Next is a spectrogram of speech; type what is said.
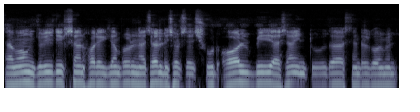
among jurisdictions, for example, natural resources, should all be assigned to the central government.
